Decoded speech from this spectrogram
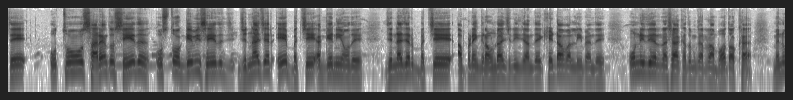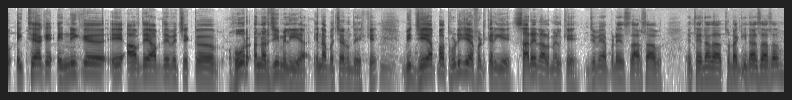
ਤੇ ਉੱਥੋਂ ਸਾਰਿਆਂ ਤੋਂ ਸੇਧ, ਉਸ ਤੋਂ ਅੱਗੇ ਵੀ ਸੇਧ ਜਿੰਨਾ ਚਿਰ ਇਹ ਬੱਚੇ ਅੱਗੇ ਨਹੀਂ ਆਉਂਦੇ ਜਿੰਨਾ ਚਿਰ ਬੱਚੇ ਆਪਣੇ ਗਰਾਊਂਡਾਂ 'ਚ ਨਹੀਂ ਜਾਂਦੇ ਖੇਡਾਂ ਵੱਲ ਨਹੀਂ ਪੈਂਦੇ ਉਨੀ ਦੇਰ ਨਸ਼ਾ ਖਤਮ ਕਰਨਾ ਬਹੁਤ ਔਖਾ ਮੈਨੂੰ ਇੱਥੇ ਆ ਕੇ ਇੰਨੀ ਕਿ ਇਹ ਆਪਦੇ ਆਪ ਦੇ ਵਿੱਚ ਇੱਕ ਹੋਰ એનર્ਜੀ ਮਿਲੀ ਆ ਇਹਨਾਂ ਬੱਚਿਆਂ ਨੂੰ ਦੇਖ ਕੇ ਵੀ ਜੇ ਆਪਾਂ ਥੋੜੀ ਜਿਹੀ ਐਫਰਟ ਕਰੀਏ ਸਾਰੇ ਰਲ ਮਿਲ ਕੇ ਜਿਵੇਂ ਆਪਣੇ ਸਰਦਾਰ ਸਾਹਿਬ ਇੱਥੇ ਇਹਨਾਂ ਦਾ ਤੁਹਾਡਾ ਕੀ ਦਾ ਸਰ ਸਾਹਿਬ?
